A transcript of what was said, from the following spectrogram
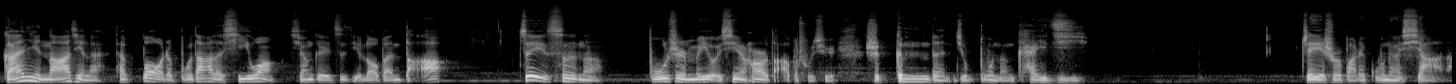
赶紧拿起来。她抱着不大的希望，想给自己老板打。这次呢，不是没有信号打不出去，是根本就不能开机。这时候把这姑娘吓得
